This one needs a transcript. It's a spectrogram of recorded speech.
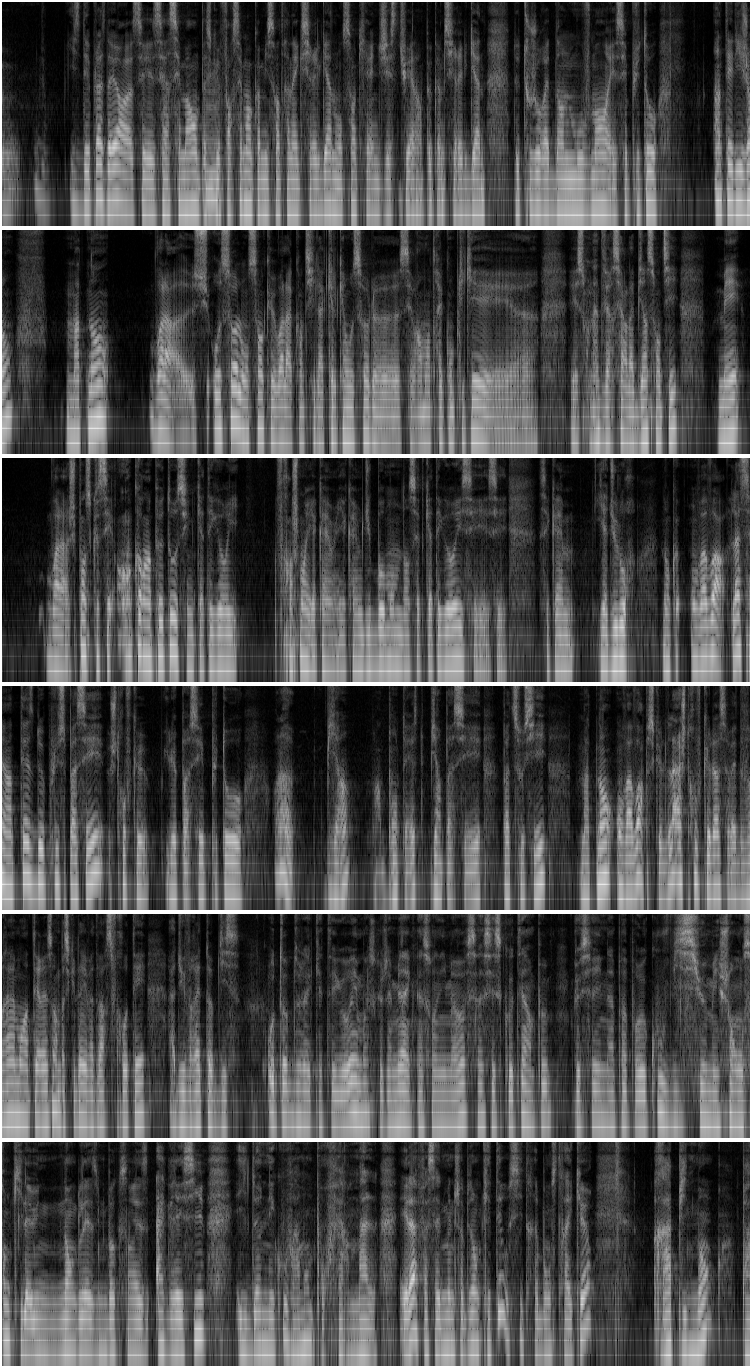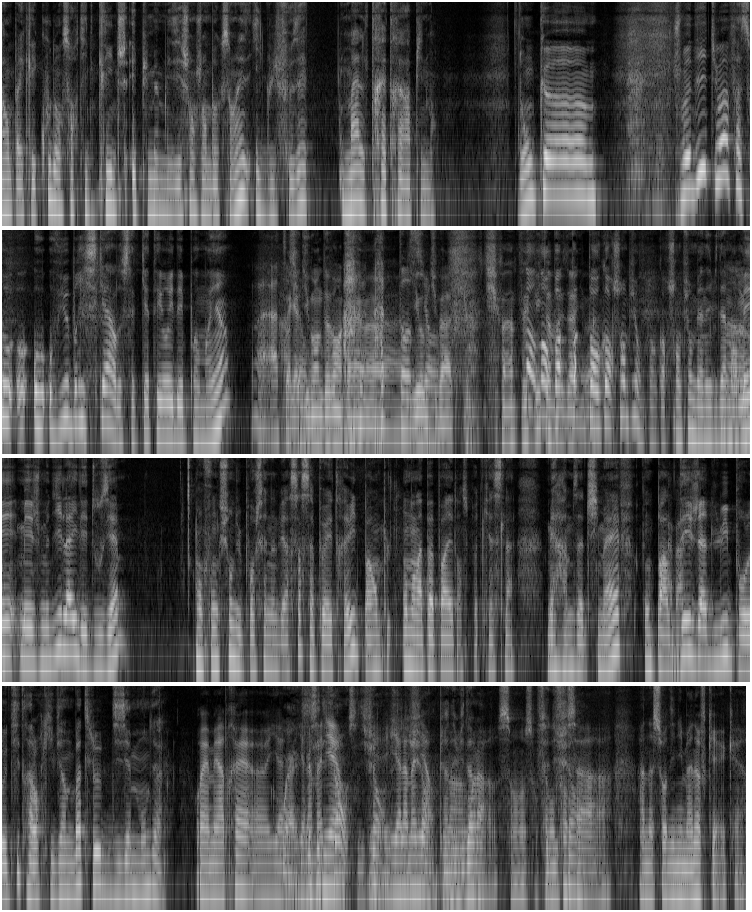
il se déplace d'ailleurs, c'est c'est assez marrant parce Mm. que forcément, comme il s'entraîne avec Cyril Gann, on sent qu'il y a une gestuelle un peu comme Cyril Gann, de toujours être dans le mouvement et c'est plutôt intelligent. Maintenant, voilà, au sol, on sent que voilà, quand il a quelqu'un au sol, euh, c'est vraiment très compliqué et, euh, et son adversaire l'a bien senti. Mais voilà, je pense que c'est encore un peu tôt. C'est une catégorie. Franchement, il y a quand même, du beau monde dans cette catégorie. C'est quand même, il y a du lourd. Donc, on va voir. Là, c'est un test de plus passé. Je trouve que il est passé plutôt, voilà, bien, un bon test, bien passé, pas de souci. Maintenant, on va voir parce que là, je trouve que là, ça va être vraiment intéressant parce que là, il va devoir se frotter à du vrai top 10. Au top de la catégorie, moi ce que j'aime bien avec Nassour Nimavov, ça c'est ce côté un peu que Cyril n'a pas pour le coup, vicieux, méchant. On sent qu'il a une anglaise, une boxe anglaise agressive il donne les coups vraiment pour faire mal. Et là, face à Edmond Champion qui était aussi très bon striker, rapidement, par exemple avec les coups en sortie de clinch et puis même les échanges en boxe anglaise, il lui faisait mal très très rapidement. Donc, euh, je me dis, tu vois, face au- au vieux briscard de cette catégorie des poids moyens, Ah, il y a du monde devant quand même. euh. Guillaume, tu vas, tu, vas- un peu Non, vite non, en pas, besogne, pas- ouais. pas encore champion, pas encore champion, bien évidemment. Mais, mais je me dis, là, il est 12e. En fonction du prochain adversaire, ça peut aller très vite. Par exemple, on n'en a pas parlé dans ce podcast-là, mais Hamza Chimaev, on parle Ah bah. déjà de lui pour le titre alors qu'il vient de battre le 10e mondial. Ouais, mais après, euh, il y a, Ouais. y a la manière. c'est différent, Il y a- la différent, manière. bien Enfin, évidemment. voilà, sans, sans faire offense à, à Nassourdine Imanov, qui est, qui est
